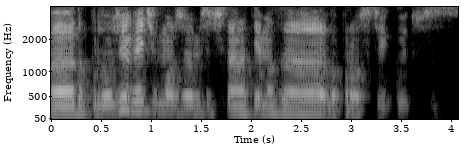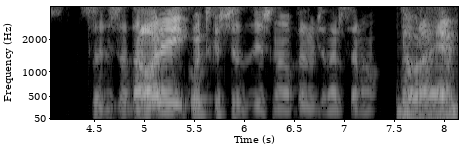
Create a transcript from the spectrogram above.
Да продължим вече, може да мисля, че стана тема за въпросите, които са, са ни задавали и който искаш ще зададеш на феновете на Арсенал. Добре.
